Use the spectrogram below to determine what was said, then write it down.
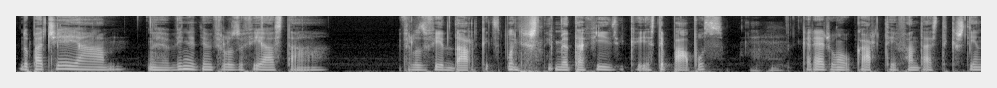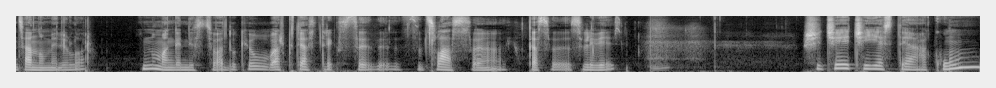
După aceea uh, vine din filozofia asta, filozofie dark, îi spune, știi, metafizică, este Papus, care are o carte fantastică, Știința numerelor. Nu m-am gândit să ți-o aduc, eu aș putea să trec să, să-ți las uh, ca să, să le vezi. Și ceea ce este acum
